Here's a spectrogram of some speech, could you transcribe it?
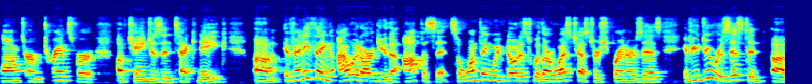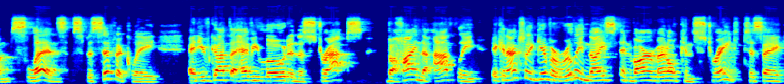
long term transfer of changes in technique. Um, if anything, I would argue the opposite. So one thing we've noticed with our West Chester sprinters is if you do resisted um, sleds specifically, and you've got the heavy load and the straps behind the athlete, it can actually give a really nice environmental constraint to say,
